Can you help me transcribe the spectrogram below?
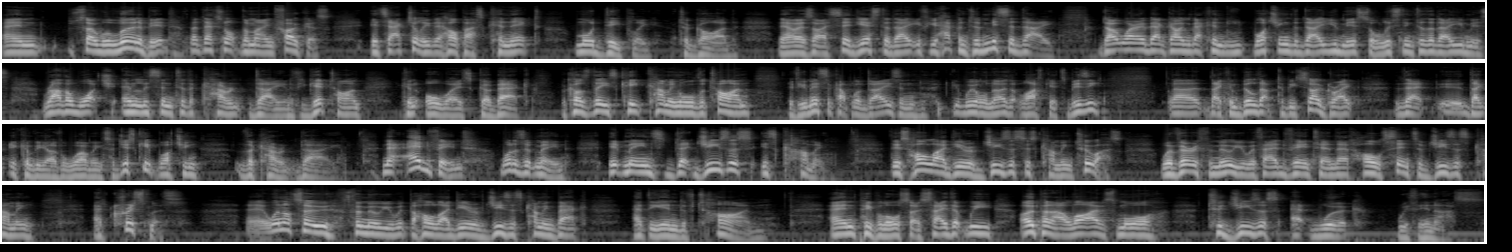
And so we'll learn a bit, but that's not the main focus. It's actually to help us connect more deeply to God. Now, as I said yesterday, if you happen to miss a day, don't worry about going back and watching the day you miss or listening to the day you miss. Rather, watch and listen to the current day. And if you get time, you can always go back because these keep coming all the time. If you miss a couple of days, and we all know that life gets busy, uh, they can build up to be so great that uh, they, it can be overwhelming. So just keep watching the current day. Now, Advent, what does it mean? It means that Jesus is coming. This whole idea of Jesus is coming to us. We're very familiar with Advent and that whole sense of Jesus coming at Christmas. Uh, we're not so familiar with the whole idea of Jesus coming back at the end of time. And people also say that we open our lives more to Jesus at work within us.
